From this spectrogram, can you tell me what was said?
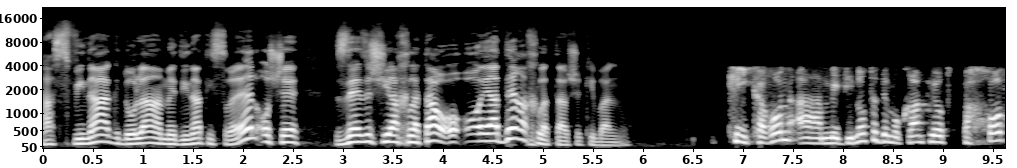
הספינה הגדולה, מדינת ישראל, או שזה איזושהי החלטה, או, או היעדר החלטה שקיבלנו? כעיקרון, המדינות הדמוקרטיות פחות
